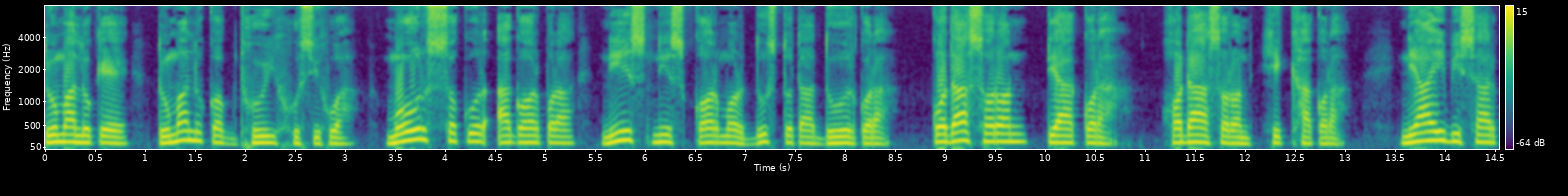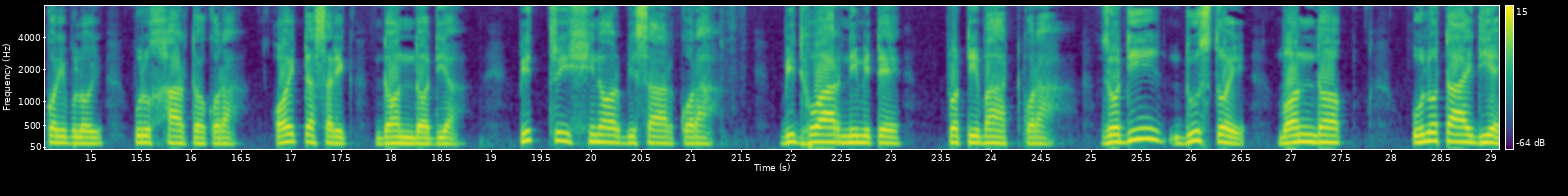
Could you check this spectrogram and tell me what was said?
তোমালোকে তোমালোকক ধুই শুচি হোৱা। মোৰ চকুৰ আগৰ পৰা নিজ নিজ কৰ্মৰ দুষ্টতা দূৰ কৰা। কদাচৰণ ত্যাগ কৰা সদাচৰণ শিক্ষা কৰা ন্যায় বিচাৰ কৰিবলৈ পুৰুষাৰ্থ কৰা অত্যাচাৰীক দণ্ড দিয়া পিতৃহীনৰ বিচাৰ কৰা বিধোৱাৰ নিমিত্তে প্ৰতিবাদ কৰা। যদি দুষ্টই বন্ধক ওলোটাই দিয়ে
